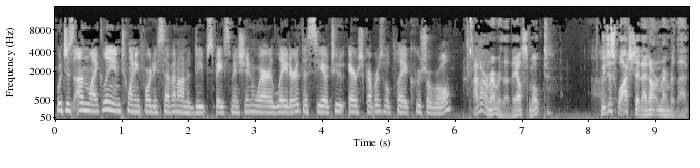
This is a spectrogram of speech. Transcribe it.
which is unlikely in 2047 on a deep space mission where later the CO2 air scrubbers will play a crucial role. I don't remember that. They all smoked. We just watched it. I don't remember that.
